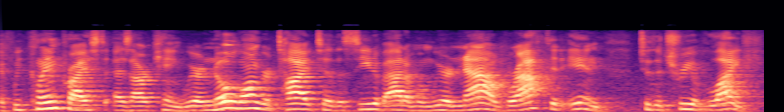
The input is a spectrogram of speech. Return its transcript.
if we claim Christ as our king, we are no longer tied to the seed of Adam and we are now grafted in to the tree of life.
